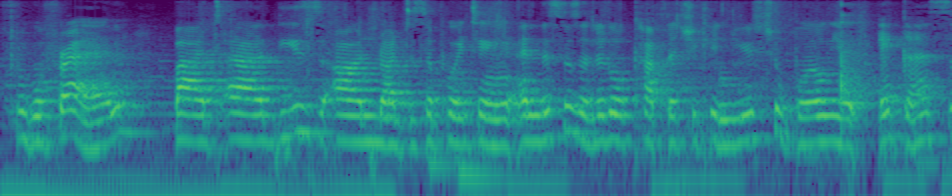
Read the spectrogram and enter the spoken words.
frugal Fran. But uh, these are not disappointing. And this is a little cup that you can use to boil your eggs.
